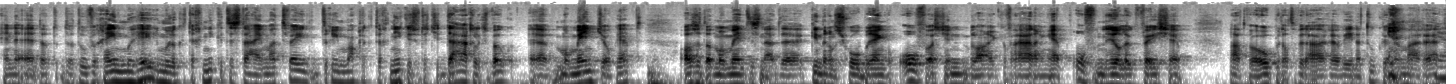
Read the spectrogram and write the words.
En eh, dat, dat hoeven geen hele moeilijke technieken te zijn, maar twee, drie makkelijke technieken, zodat je dagelijks welk eh, momentje ook hebt. Als het dat moment is naar de kinderen naar school brengen, of als je een belangrijke vergadering hebt, of een heel leuk feestje hebt. Laten we hopen dat we daar eh, weer naartoe kunnen. Maar eh, Ja.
